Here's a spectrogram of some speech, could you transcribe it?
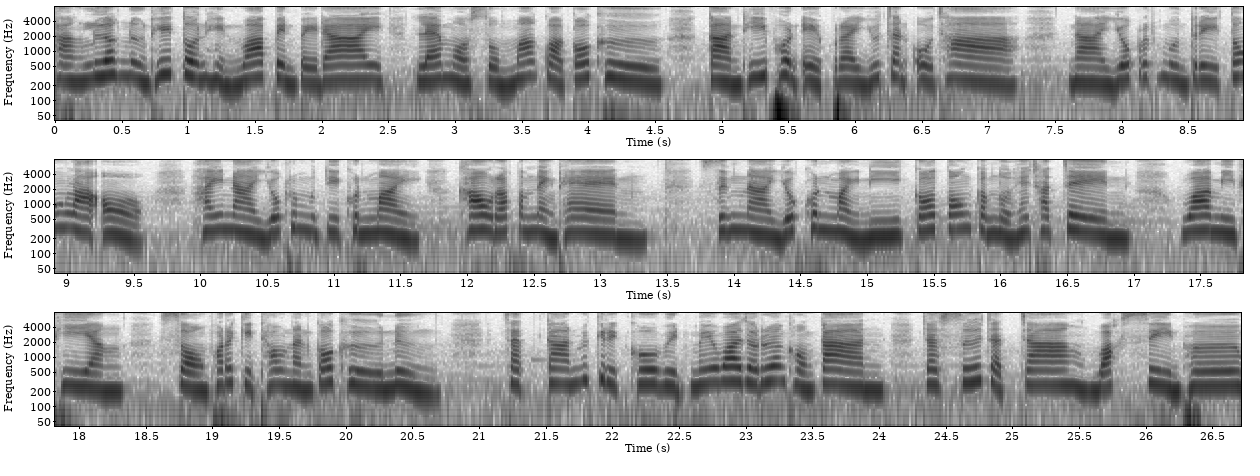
ทางเลือกหนึ่งที่ตนเห็นว่าเป็นไปได้ และเหมาะสมมากกว่าก็คือ การที่พลเอกประยุจันโอชา นายกรัฐมนตรีต้องลาออก ให้นายกรัฐมนตรีคนใหม่เข้ารับตำแหน่งแทนซึ่งนายกคนใหม่นี้ก็ต้องกำหนดให้ชัดเจน ว่ามีเพียง 2 ภารกิจเท่านั้นก็คือ 1. จัดการวิกฤตโควิดไม่ว่าจะเรื่องของการจัดซื้อจัดจ้าง วัคซีนเพิ่ม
